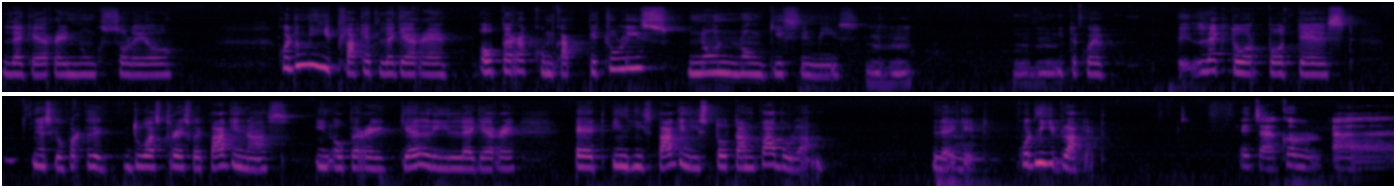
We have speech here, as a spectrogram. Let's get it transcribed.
legere nunc soleo. quod mihi placet legere opera cum capitulis non longissimis. Mhm. Mm mhm. Mm Itaque lector potest nescio forte duas tres ve paginas in opere gelli legere et in his paginis totam fabulam legit. Mm. Quod mihi placet. Et uh, cum uh,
